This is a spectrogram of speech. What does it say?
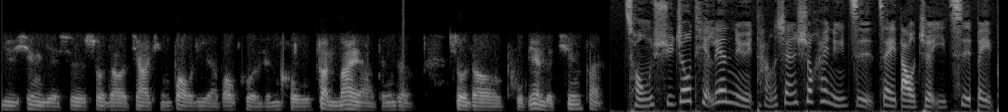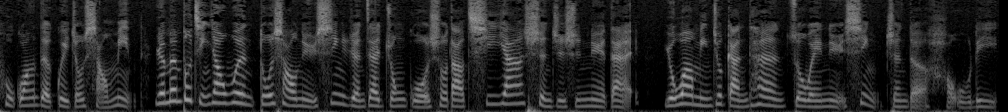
女性也是受到家庭暴力啊，包括人口贩卖啊等等，受到普遍的侵犯。从徐州铁链女、唐山受害女子，再到这一次被曝光的贵州小敏，人们不仅要问多少女性仍在中国受到欺压，甚至是虐待。有网民就感叹：作为女性，真的好无力。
